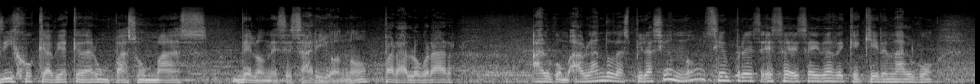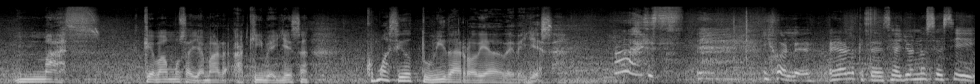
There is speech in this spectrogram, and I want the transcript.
dijo que había que dar un paso más de lo necesario, ¿no? Para lograr algo, hablando de aspiración, ¿no? Siempre es esa, esa idea de que quieren algo más, que vamos a llamar aquí belleza. ¿Cómo ha sido tu vida rodeada de belleza? híjole, era lo que te decía, yo no sé si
